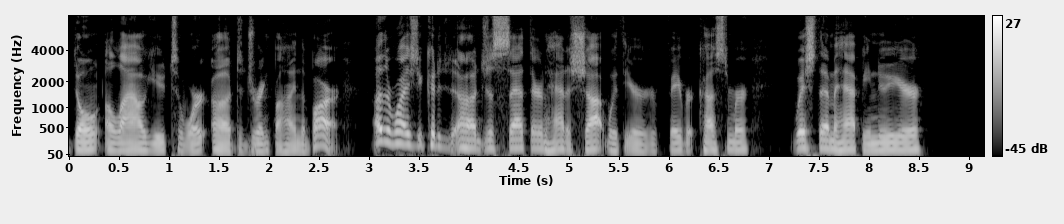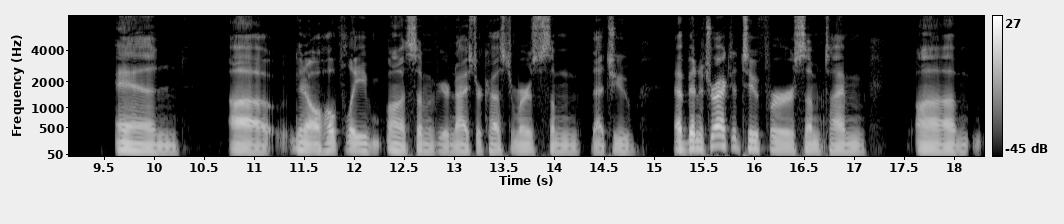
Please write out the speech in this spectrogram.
don't allow you to work uh, to drink behind the bar. Otherwise, you could have uh, just sat there and had a shot with your favorite customer, wish them a happy New Year, and uh, you know, hopefully, uh, some of your nicer customers, some that you have been attracted to for some time, um,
